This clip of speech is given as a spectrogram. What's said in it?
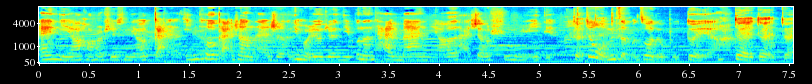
哎，你要好好学习，你要赶迎头赶上男生，一会儿又觉得你不能太 man，你要还是要淑女一点，对。就我们怎么做的不对呀、对对对。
